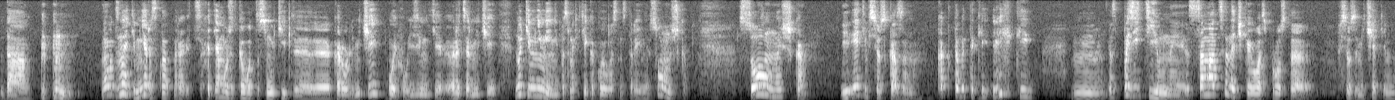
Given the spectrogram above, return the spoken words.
Да, ну вот знаете, мне расклад нравится. Хотя, может, кого-то смутит э, король мечей, ой, фу, извините, рыцарь мечей. Но, тем не менее, посмотрите, какое у вас настроение. Солнышко. Солнышко. И этим все сказано. Как-то вы такие легкие, позитивные, с самооценочкой у вас просто все замечательно.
